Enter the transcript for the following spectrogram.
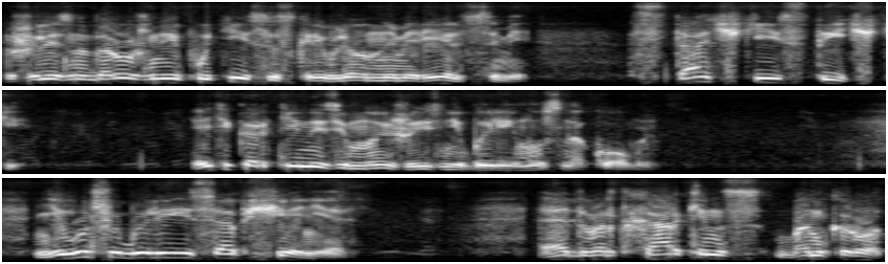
железнодорожные пути с искривленными рельсами, стачки и стычки. Эти картины земной жизни были ему знакомы. Не лучше были и сообщения. Эдвард Харкинс банкрот.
